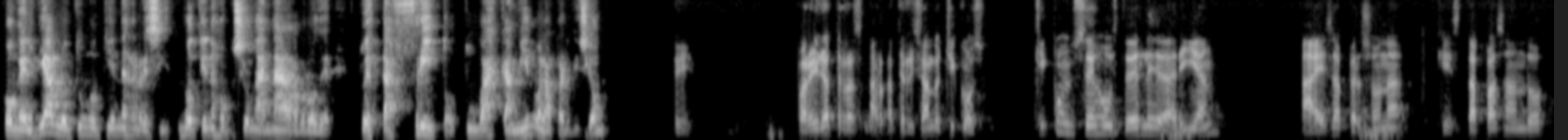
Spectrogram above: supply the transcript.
Con el diablo tú no tienes, no tienes opción a nada, brother. Tú estás frito, tú vas camino a la perdición. Sí. Para ir aterrizando, chicos, ¿qué consejo ustedes le darían a esa persona que está pasando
